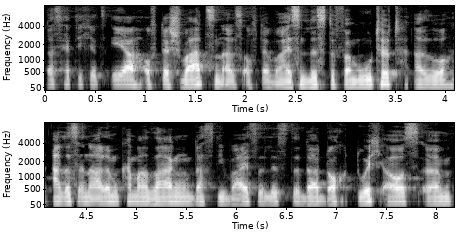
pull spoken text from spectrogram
Das hätte ich jetzt eher auf der schwarzen als auf der weißen Liste vermutet. Also alles in allem kann man sagen, dass die weiße Liste da doch durchaus ähm,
